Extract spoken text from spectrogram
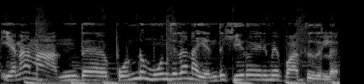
ஏன்னா நான் அந்த பொண்ணு மூஞ்சில நான் எந்த ஹீரோயினுமே பார்த்தது இல்ல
